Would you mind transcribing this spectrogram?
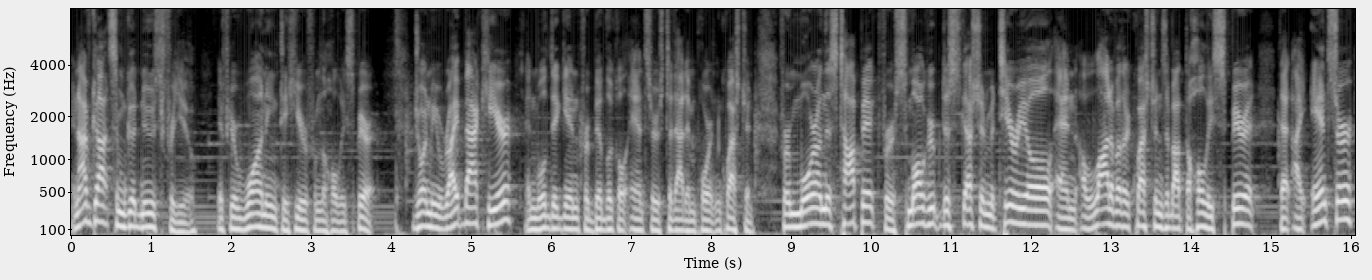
And I've got some good news for you if you're wanting to hear from the Holy Spirit. Join me right back here and we'll dig in for biblical answers to that important question. For more on this topic, for small group discussion material, and a lot of other questions about the Holy Spirit that I answer,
